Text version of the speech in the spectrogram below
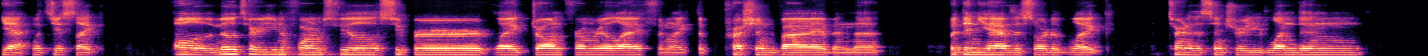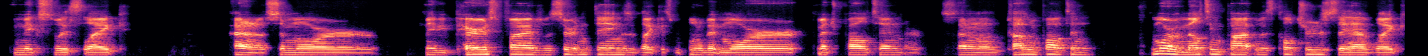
yeah, with just like all of the military uniforms feel super like drawn from real life and like the Prussian vibe and the but then you have this sort of like turn of the century London mixed with like I don't know some more maybe Paris vibes with certain things like it's a little bit more metropolitan or I don't know cosmopolitan more of a melting pot with cultures. They have like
